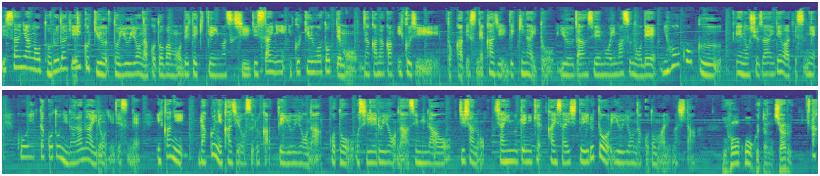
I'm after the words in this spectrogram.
実際にあの、取るだけ育休というような言葉も出てきていますし、実際に育休を取っても、なかなか育児とかですね、家事できないという男性もいますので、日本航空への取材ではですね、こういったことにならないようにですね、いかに楽に家事をするかっていうようなことを教えるようなセミナーを自社の社員向けに開催しているというようなこともありました。日本航空ってあの JAL あ、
